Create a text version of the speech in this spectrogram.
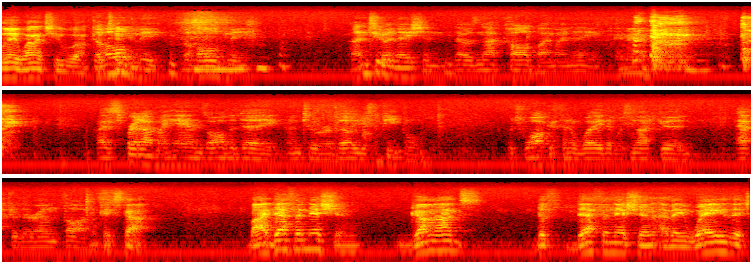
Louis, why don't you uh, Behold continue? me, behold me, unto a nation that was not called by my name. Amen. I have spread out my hands all the day unto a rebellious people, which walketh in a way that was not good, after their own thoughts. Okay, stop. By definition, God's def- definition of a way that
